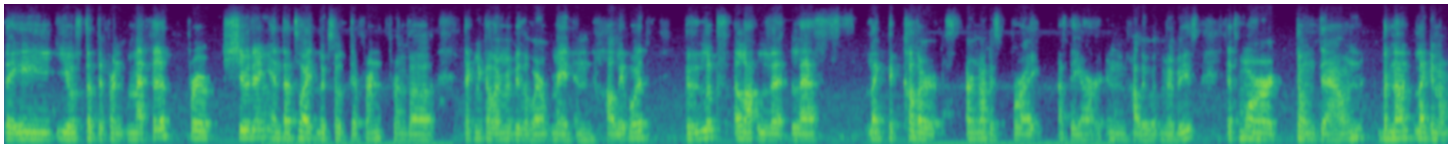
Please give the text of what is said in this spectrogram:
they used a different method for shooting and that's why it looks so different from the technicolor movies that were made in hollywood because it looks a lot le- less like the colors are not as bright as they are in hollywood movies it's more toned down but not like in a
